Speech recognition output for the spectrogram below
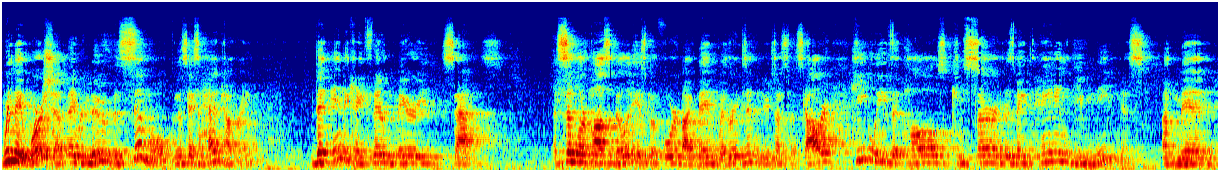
When they worship, they remove the symbol, in this case a head covering, that indicates their married status. A similar possibility is put forward by Ben Witherington, a New Testament scholar. He believes that Paul's concern is maintaining the uniqueness of men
